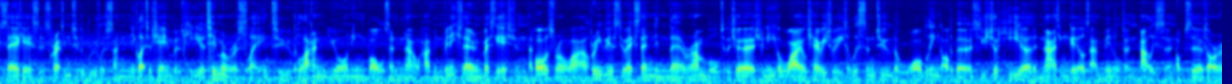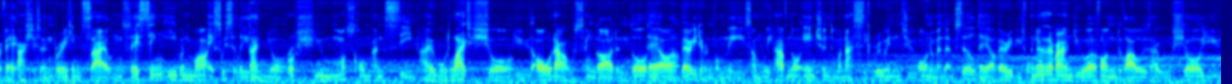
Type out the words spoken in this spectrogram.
stairs, staircases crept into the roofless and neglected chambers, peered timorously into the black and yawning vaults, and now, having finished their investigation, had paused for a while, previous to extending their ramble to the church beneath a wild cherry tree to listen to the warbling of the birds. You should hear the nightingales at Middleton, Allison, observed Dorothy Assheton, breaking silence. They sing even more exquisitely than your brush. You must come and see me. I would like to show you the old house and garden, though they are very different from these, and we have no ancient monastic ruins to ornament them. Still, they are very beautiful. And as I find you are fond of flowers, I will show you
